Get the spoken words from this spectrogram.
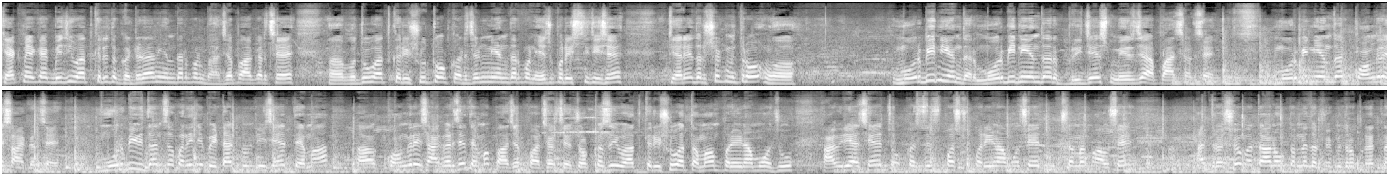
ક્યાંક ને ક્યાંક બીજી વાત કરીએ તો ગઢડાની અંદર પણ ભાજપ આગળ છે. વધુ વાત કરીશું તો કરજણની અંદર પણ એ જ પરિસ્થિતિ છે. ત્યારે દર્શક મિત્રો મોરબીની અંદર મોરબીની અંદર બ્રિજેશ મિર્જા પાછળ છે. મોરબીની અંદર કોંગ્રેસ આગળ છે. મોરબી વિધાનસભાની જે પેટા છે, તેમાં કોંગ્રેસ આગળ છે, તેમાં ભાજપ પાછળ છે. ચોક્કસથી વાત કરીશું આ તમામ પરિણામો હજુ આવી રહ્યા છે. ચોક્કસ જે સ્પષ્ટ પરિણામો છે ટૂંક સમયમાં આવશે. આ દ્રશ્યો બતાવવાનો હું તમને દર્શક મિત્રો પ્રયત્ન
